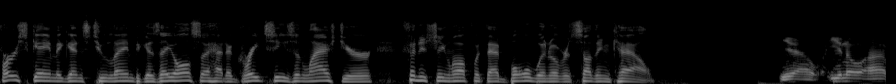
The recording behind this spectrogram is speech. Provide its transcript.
first game against Tulane because they also had a great season last year, finishing off with that bowl win over Southern Cal. Yeah, you know, uh,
